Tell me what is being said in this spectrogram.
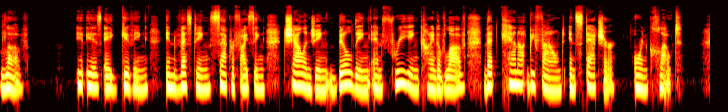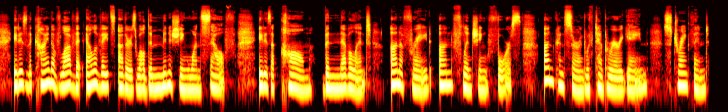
Love. It is a giving, investing, sacrificing, challenging, building, and freeing kind of love that cannot be found in stature or in clout. It is the kind of love that elevates others while diminishing oneself. It is a calm, benevolent, unafraid, unflinching force, unconcerned with temporary gain, strengthened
